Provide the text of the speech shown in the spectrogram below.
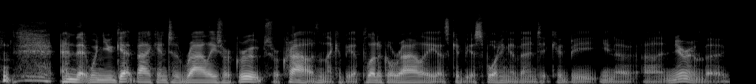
and that when you get back into rallies or groups or crowds, and that could be a political rally, it could be a sporting event, it could be, you know, uh, Nuremberg,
